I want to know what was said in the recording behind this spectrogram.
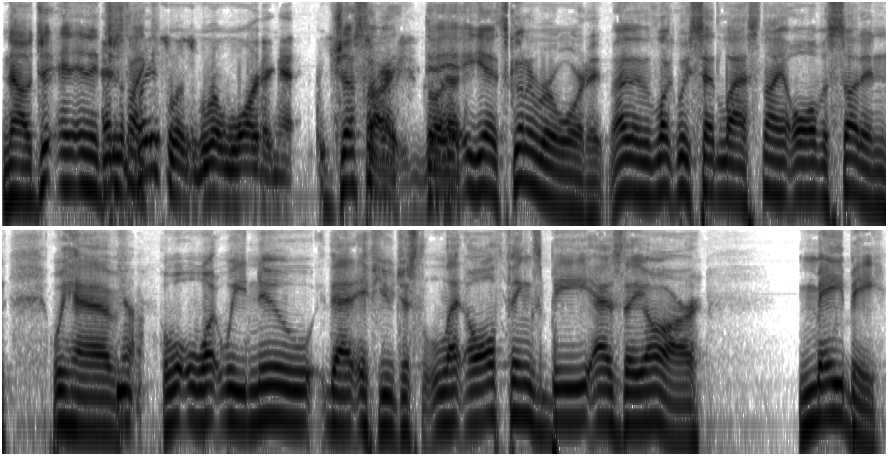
no, and, and it's and just the like place was rewarding it. Just Sorry, like go ahead. yeah, it's going to reward it. Uh, Like we said last night, all of a sudden we have w- what we knew that if you just let all things be as they are, maybe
